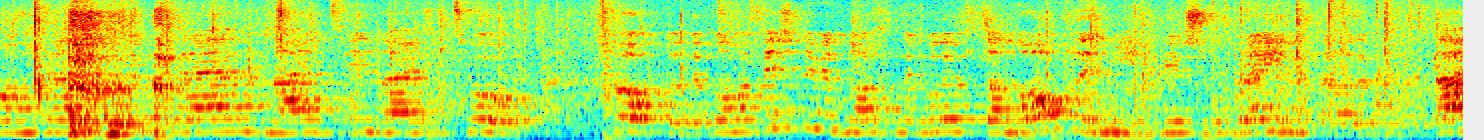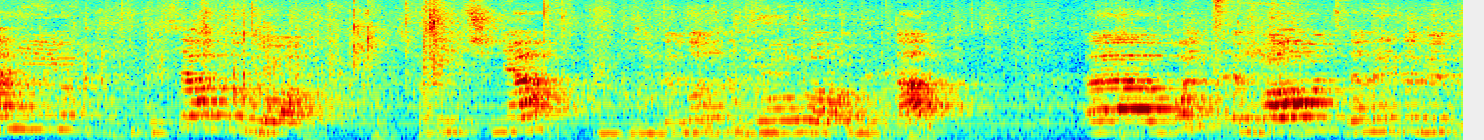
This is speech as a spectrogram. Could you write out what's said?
on January 10, 1992. Тобто дипломатичні відносини були встановлені між Україною та Великобританією 10 січня 92 року. Так? Е, what about Elizabeth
